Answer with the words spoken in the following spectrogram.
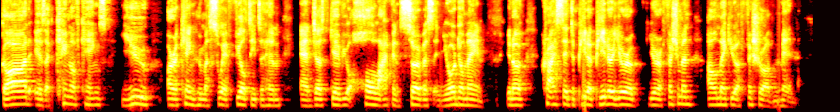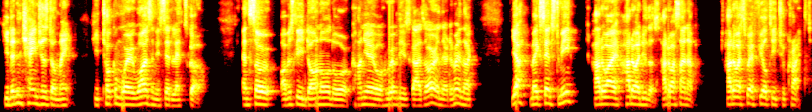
God is a king of kings. You are a king who must swear fealty to him and just give your whole life in service in your domain. You know, Christ said to Peter, Peter, you're a you're a fisherman. I will make you a fisher of men. He didn't change his domain. He took him where he was and he said, let's go. And so obviously Donald or Kanye or whoever these guys are in their domain, like, yeah, makes sense to me. How do I how do I do this? How do I sign up? How do I swear fealty to Christ?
